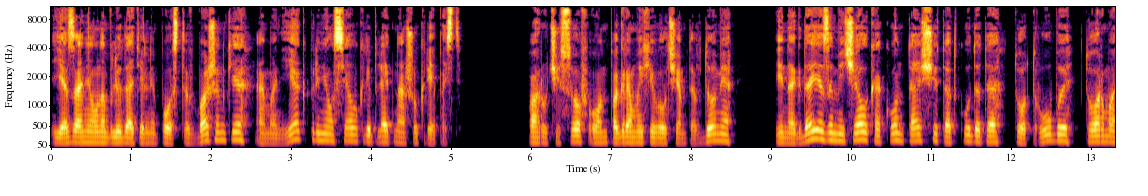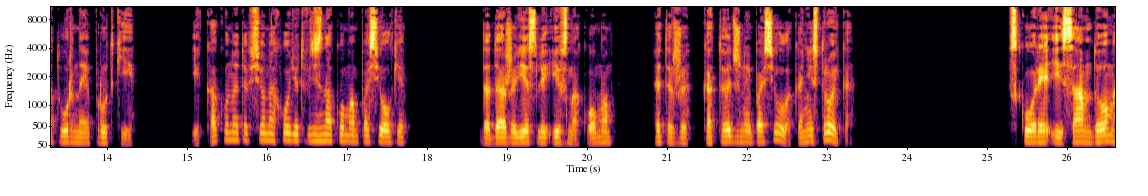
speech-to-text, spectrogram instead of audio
Я занял наблюдательный пост в башенке, а маньяк принялся укреплять нашу крепость. Пару часов он погромыхивал чем-то в доме. Иногда я замечал, как он тащит откуда-то то трубы, то арматурные прутки. И как он это все находит в незнакомом поселке? Да даже если и в знакомом, это же коттеджный поселок, а не стройка. Вскоре и сам дом,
